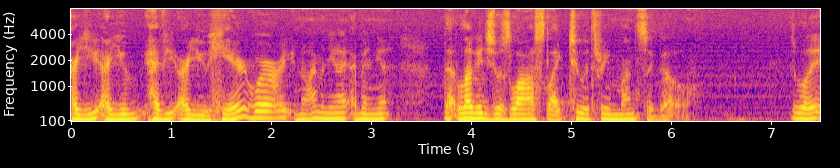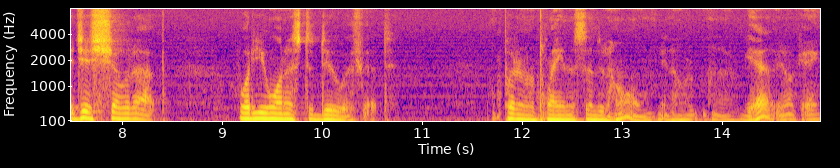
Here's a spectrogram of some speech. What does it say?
Are you, are you, have you, are you here? Where are you? No, I'm in the United, I'm in the, that luggage was lost like two or three months ago. Well, it just showed up. What do you want us to do with it? Put it on a plane and send it home. You know, uh, yeah, okay.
